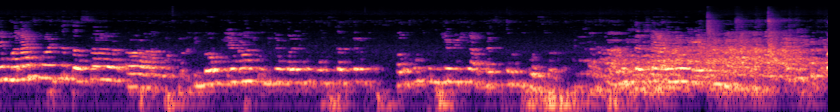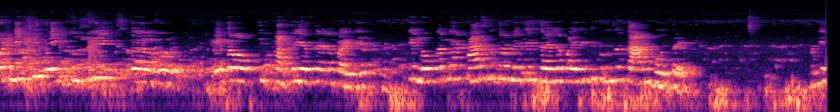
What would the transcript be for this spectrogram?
नाही मला असं वाटतं तसं लोक जेव्हा तुमच्यापर्यंत पोहोचतात तर भरपूर तुमच्याविषयी अभ्यास करून पोहोचतात. म्हणून तसे अनुभव येत पण निश्चित एक दुसरी एका बाबतीत खात्री असायला पाहिजे की लोकांना हा सुद्धा मेसेज म्हणजे द्यायला पाहिजे की तुमचं काम होत आहे. म्हणजे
